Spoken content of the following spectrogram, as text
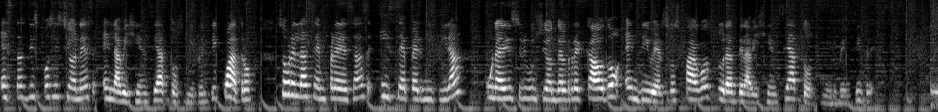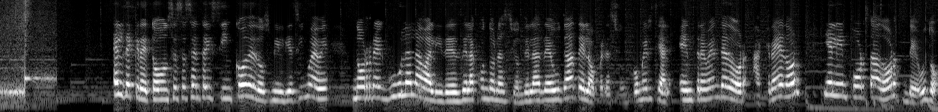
estas disposiciones en la vigencia 2024 sobre las empresas y se permitirá una distribución del recaudo en diversos pagos durante la vigencia 2023. El decreto 1165 de 2019 no regula la validez de la condonación de la deuda de la operación comercial entre vendedor, acreedor y el importador deudor.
